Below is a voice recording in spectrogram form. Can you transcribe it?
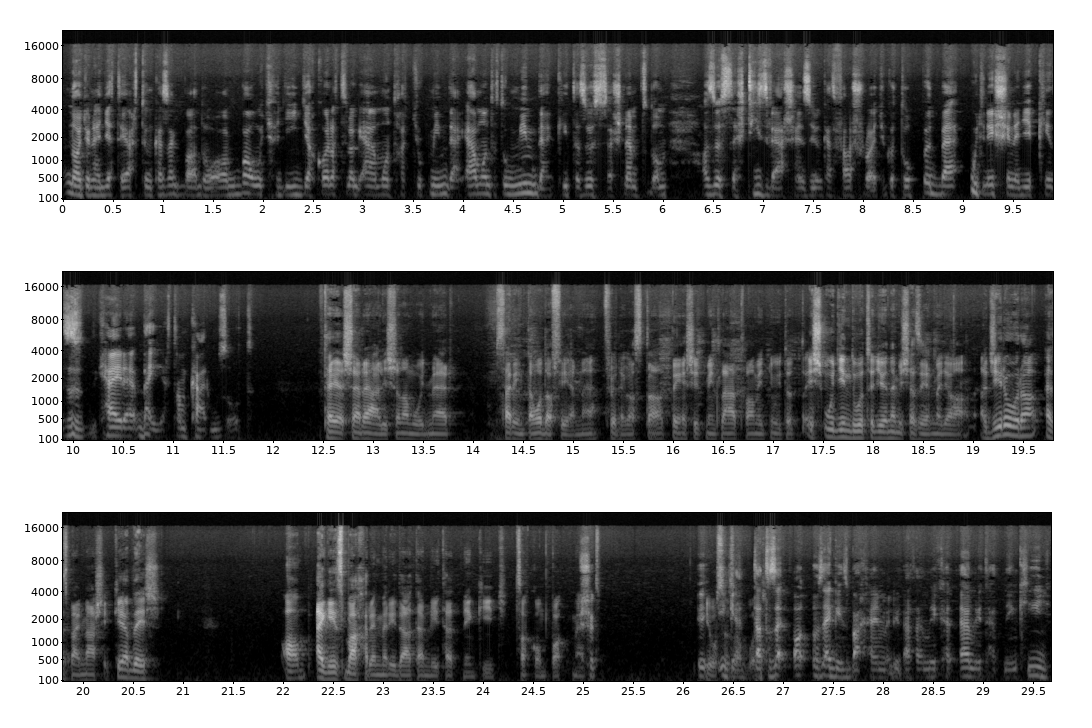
nagyon egyetértünk ezekbe a dolgokba, úgyhogy így gyakorlatilag elmondhatjuk minden, elmondhatunk mindenkit, az összes, nem tudom, az összes tíz versenyzőnket felsorolhatjuk a top 5-be, ugyanis én egyébként az helyre beírtam Kárúzót. Teljesen reálisan amúgy, mert szerintem odaférne, főleg azt a teljesítményt látva, amit nyújtott. És úgy indult, hogy ő nem is ezért megy a, a Giro-ra, ez már egy másik kérdés. A egész Bahrain Meridát említhetnénk így, cakompak, mert jó igen, volt. tehát az, az egész Bahrain Meridát említhetnénk így,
